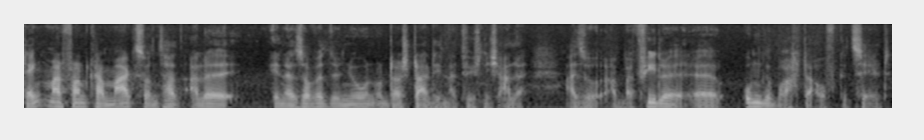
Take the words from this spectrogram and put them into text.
Denkmal von Karl Marx und hat alle in der Sowjetunion unter Stalin, natürlich nicht alle, also aber viele äh, Umgebrachte aufgezählt.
